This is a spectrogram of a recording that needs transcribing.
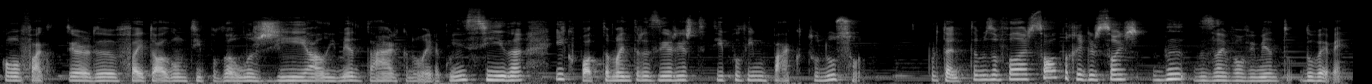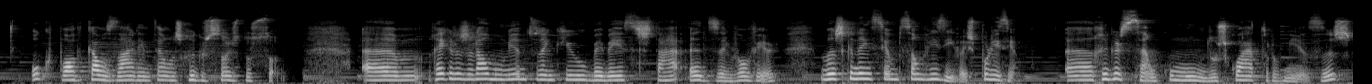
com o facto de ter feito algum tipo de alergia alimentar que não era conhecida e que pode também trazer este tipo de impacto no sono. Portanto, estamos a falar só de regressões de desenvolvimento do bebê. O que pode causar então as regressões do sono? Um, regra geral, momentos em que o bebê se está a desenvolver, mas que nem sempre são visíveis. Por exemplo, a regressão comum dos 4 meses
